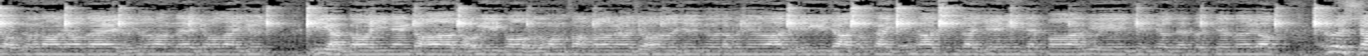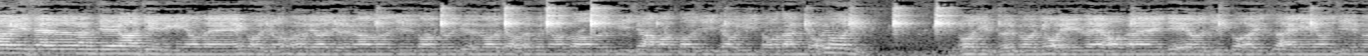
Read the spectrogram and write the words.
諸空の尿税十万で小大衆医薬行為年化葬儀以降不問三宝名称宗空特入は地力者特会見が新在地に説法暗記地主全部中無力物質異性部南中は地力尿で五小無料寿命無十国中五小特尿と浮者もっと死将棋登壇療養時 後日後尿意で本来利用し後一切に四チーム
